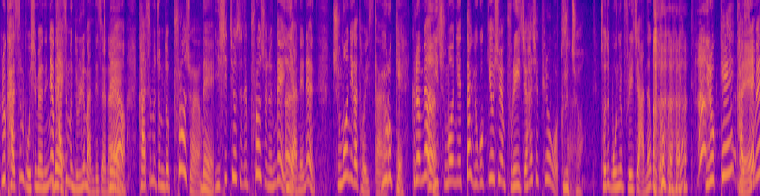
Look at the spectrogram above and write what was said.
그리고 가슴 보시면은요 네. 가슴은 누르면 안 되잖아요. 네. 가슴은 좀 더 풀어줘요. 네. 이 소재를 풀어주는데 이 네. 안에는 주머니가 더 있어요. 요렇게. 그러면 네. 이 주머니에 딱 요거 끼우시면 브레이즈 하실 필요가 없어요. 그렇죠. 저도 오늘 브레이즈 안 하고 갔거든요. 이렇게 가슴은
